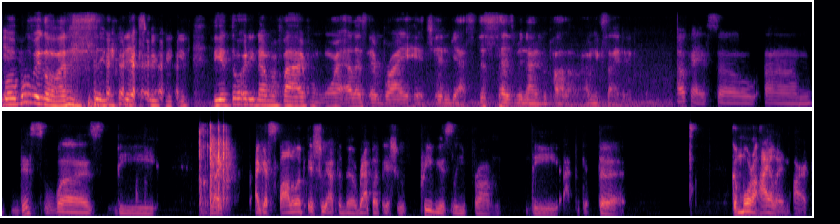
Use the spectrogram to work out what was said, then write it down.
Well, moving on. next week, the Authority number five from Warren Ellis and Bryan Hitch. And yes, this has been Night of Apollo. I'm excited. Okay, so um, this was the like I guess follow up issue after the wrap up issue previously from the I forget the Gamorra Island arc.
